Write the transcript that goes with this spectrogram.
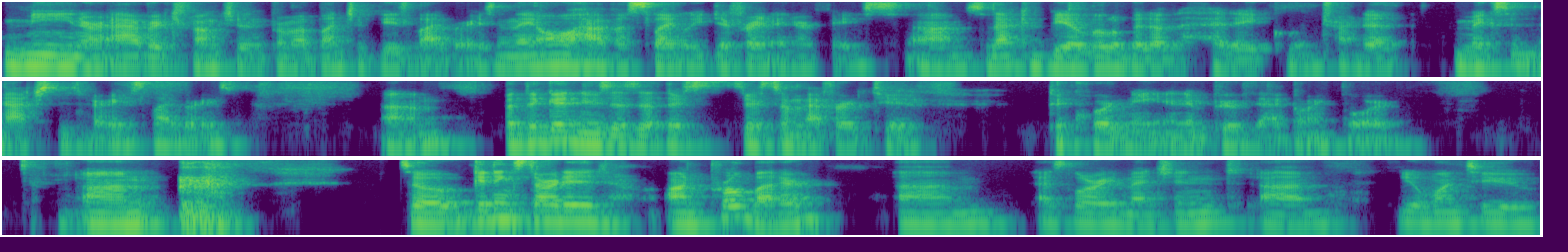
mean or average function from a bunch of these libraries, and they all have a slightly different interface. Um, so that could be a little bit of a headache when trying to mix and match these various libraries. Um, but the good news is that there's there's some effort to to coordinate and improve that going forward. Um, so getting started on Perlmutter, um, as Laurie mentioned, um, you'll want to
